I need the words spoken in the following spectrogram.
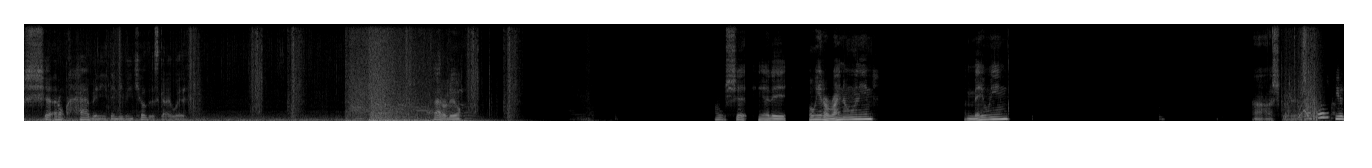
Shit, I don't have anything to even kill this guy with. That'll do. Oh shit, he had a... Oh, he had a rhino on him? A Maewing? Ah, screw it.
